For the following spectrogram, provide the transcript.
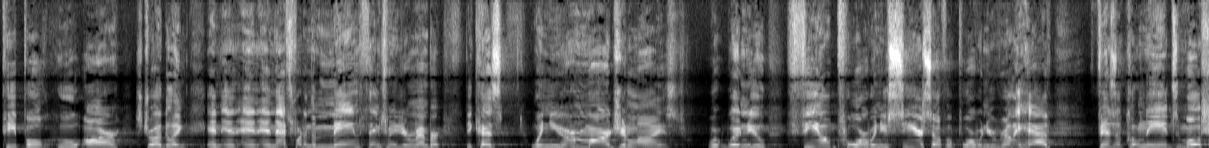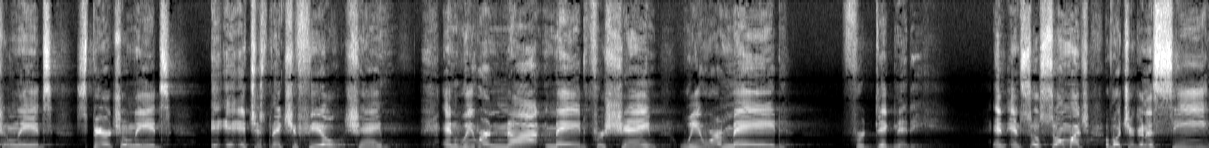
people who are struggling. And, and, and, and that's one of the main things we need to remember, because when you're marginalized, when you feel poor, when you see yourself as poor, when you really have physical needs, emotional needs, spiritual needs, it, it just makes you feel shame. And we were not made for shame, we were made for dignity. And, and so, so much of what you're going to see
